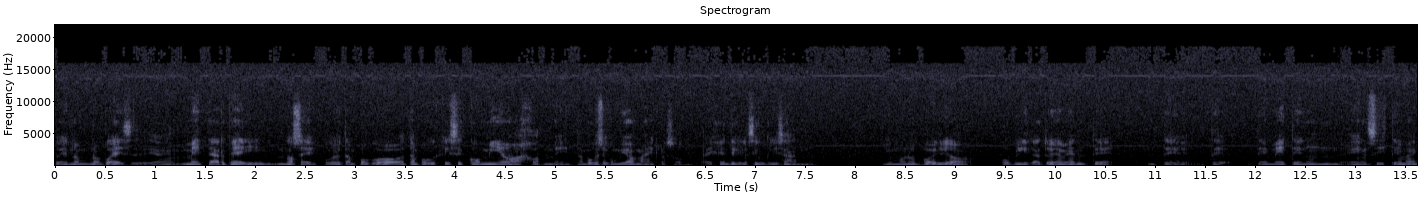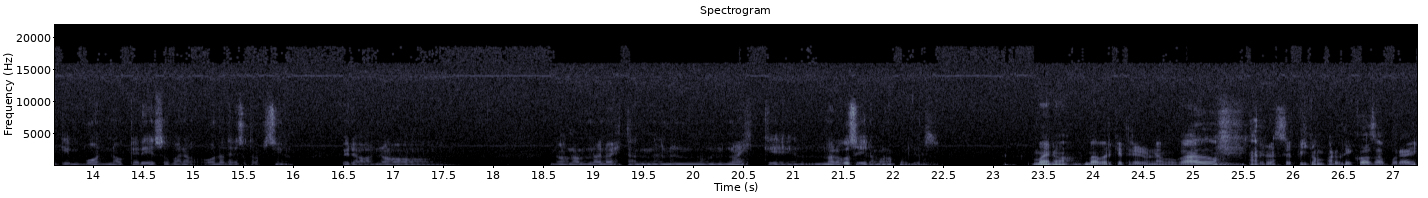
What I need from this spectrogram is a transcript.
eh, no, no puedes eh, meterte ahí, no sé, porque tampoco tampoco es que se comió a Hotmail, tampoco se comió a Microsoft. Hay gente que la sigue utilizando. Y un monopolio obligatoriamente te, te, te mete en un en sistema que vos no querés o bueno o no tenés otra opción. Pero no no no no, no es tan no, no- no es que no lo considero monopolio eso. Bueno, va a haber que traer un abogado para que nos explique un par de cosas por ahí.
